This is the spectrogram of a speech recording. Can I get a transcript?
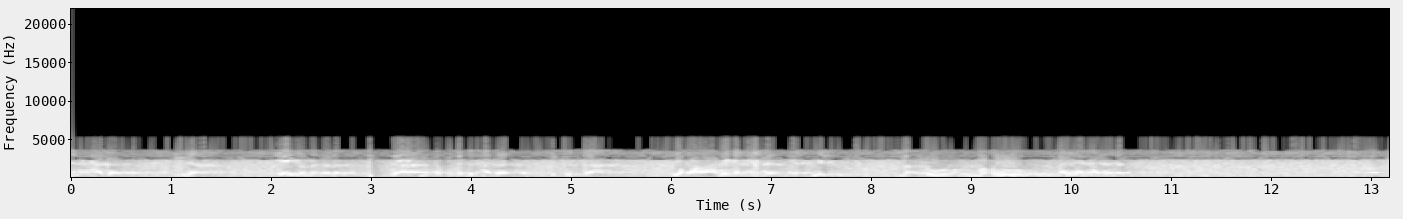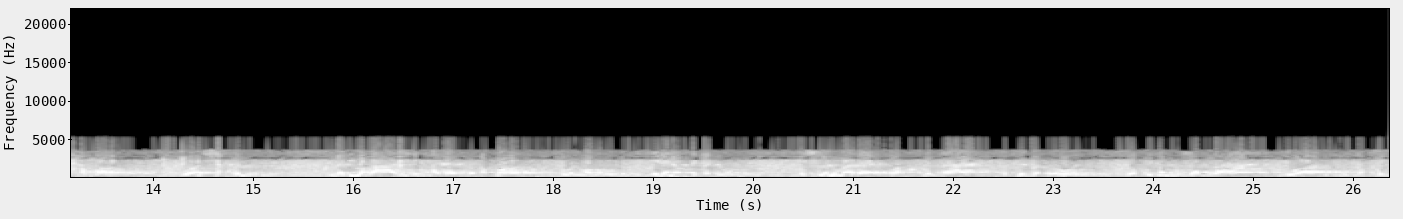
الحدث. نعم. كيف مثلا؟ ذات متصفة بالحدث مثل الفعل يقع عليها الحدث كاسم مفعول مضروب. أين الحدث؟ الضرب والشخص الذي وقع عليه الحدث الضرب هو المضروب إذا الصفة تشمل ماذا يا إخوة؟ اسم الفاعل اسم المفعول والصفة المشبهة واسم التفصيل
